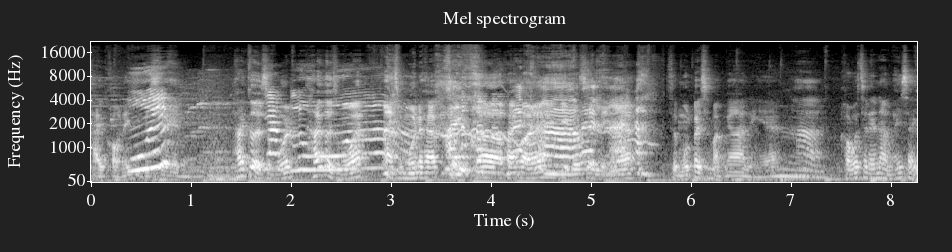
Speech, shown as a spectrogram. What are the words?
ขายของได้กี่เปอร์เซ็นต์ถ้าเกิดสมมติอยากรู้ถ้าเกิดสมมติว่าอะสมมตินะครับขายของเอ่อขายของได้กี่เปอร์ไม่เซ็นต์อย่างเงี้ยสมมติไปสมัครงานอย่างเงี้ย ค่ะ เขาก็จะแนะนำให้ใส่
